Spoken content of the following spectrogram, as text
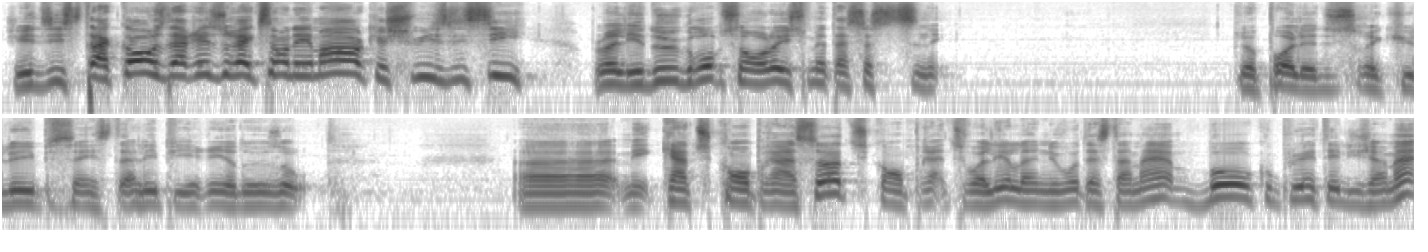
J'ai dit, c'est à cause de la résurrection des morts que je suis ici. Les deux groupes sont là, ils se mettent à s'ostiner. Puis là, Paul a dû se reculer, puis s'installer, puis rire d'eux autres. Euh, mais quand tu comprends ça, tu, comprends, tu vas lire le Nouveau Testament beaucoup plus intelligemment.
